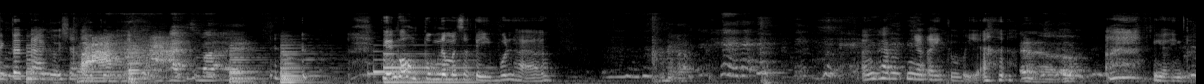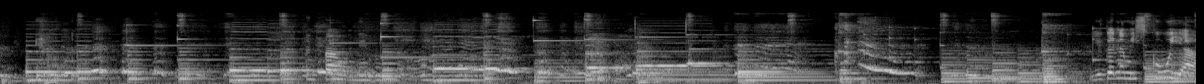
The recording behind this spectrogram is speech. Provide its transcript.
Nagtatago siya kay kuya. Ngayon maumpog naman sa table ha. Ang harap niya kay kuya. Nga yung tubig. Ang tawa ni Luna. oh. You gonna miss kuya?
